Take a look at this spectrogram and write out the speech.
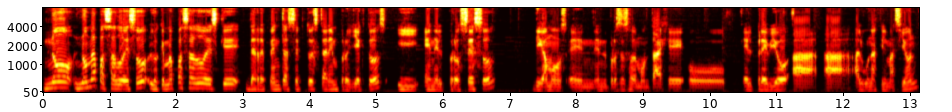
No, no me ha pasado eso. Lo que me ha pasado es que de repente acepto estar en proyectos y en el proceso, digamos, en, el proceso de montaje o el previo a, a alguna filmación,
